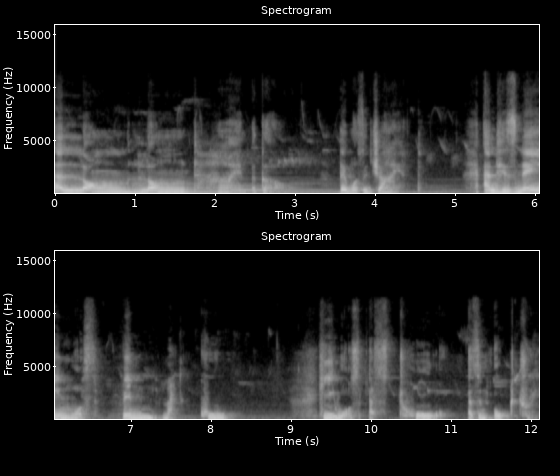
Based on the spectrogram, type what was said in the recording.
A long, long time ago, there was a giant, and his name was Finn McCool. He was as tall as an oak tree,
